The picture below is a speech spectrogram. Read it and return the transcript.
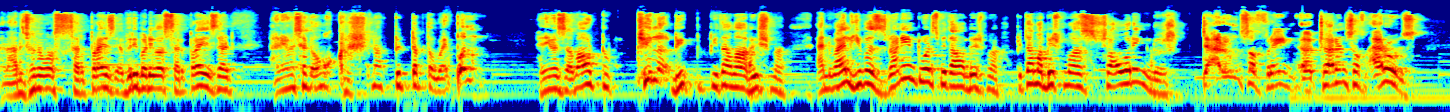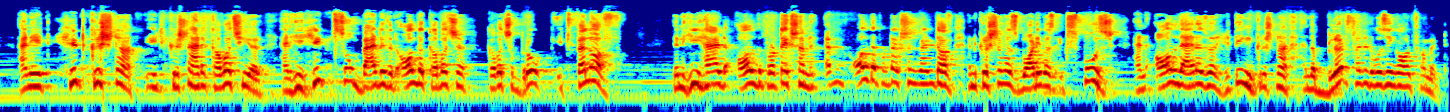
And Arjuna was surprised, everybody was surprised that, and he said, Oh, Krishna picked up the weapon and he was about to kill Pitamaha Bhishma. And while he was running towards Pitamaha Bhishma, Pitamaha Bhishma was showering torrents of rain, uh, torrents of arrows. And it hit Krishna. It, Krishna had a kavach here, and he hit so badly that all the kavach, kavach broke. It fell off. Then he had all the protection, all the protection went off, and Krishna's body was exposed, and all the arrows were hitting Krishna, and the blood started oozing out from it.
